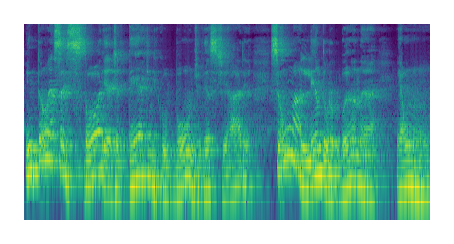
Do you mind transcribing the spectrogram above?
Então, essa história de técnico bom de vestiário, isso é uma lenda urbana, é um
